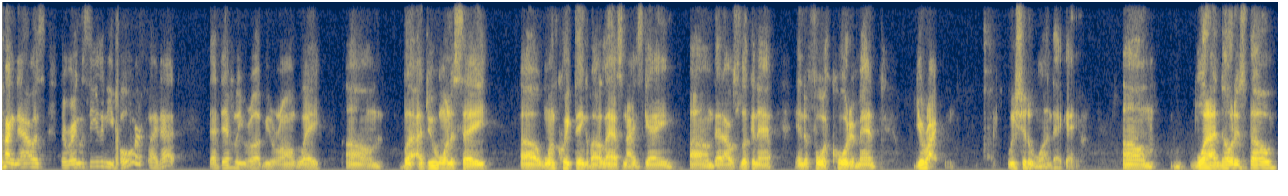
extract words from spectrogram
like now it's the regular season. You bored like that. That definitely rubbed me the wrong way. Um, but I do want to say uh, one quick thing about last night's game um, that I was looking at in the fourth quarter. Man, you're right. We should have won that game. Um, what I noticed though,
